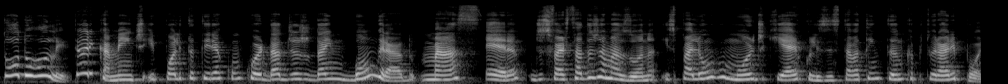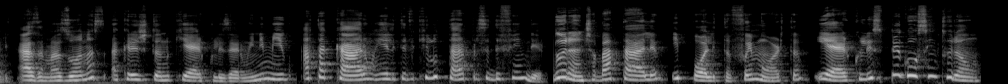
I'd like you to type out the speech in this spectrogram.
todo o rolê. Teoricamente, Hipólita teria concordado de ajudar em bom grado, mas Hera, disfarçada de Amazona, espalhou um rumor de que Hércules estava tentando capturar Hipólita. As Amazonas, acreditando que Hércules era um inimigo, atacaram e ele teve que lutar para se defender. Durante a batalha, Hipólita foi morta e Hércules pegou o cinturão.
